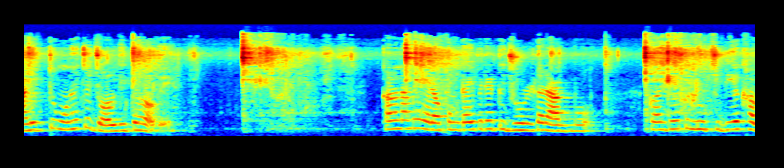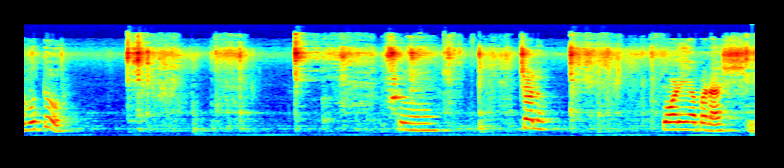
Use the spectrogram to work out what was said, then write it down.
আর একটু মনে হচ্ছে জল দিতে হবে। কারণ আমি এরকম টাইপের একটু ঝোলটা রাখব। কারণ যেহেতু লুচি দিয়ে খাব তো। তো চলো, পরে আবার আসছি।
